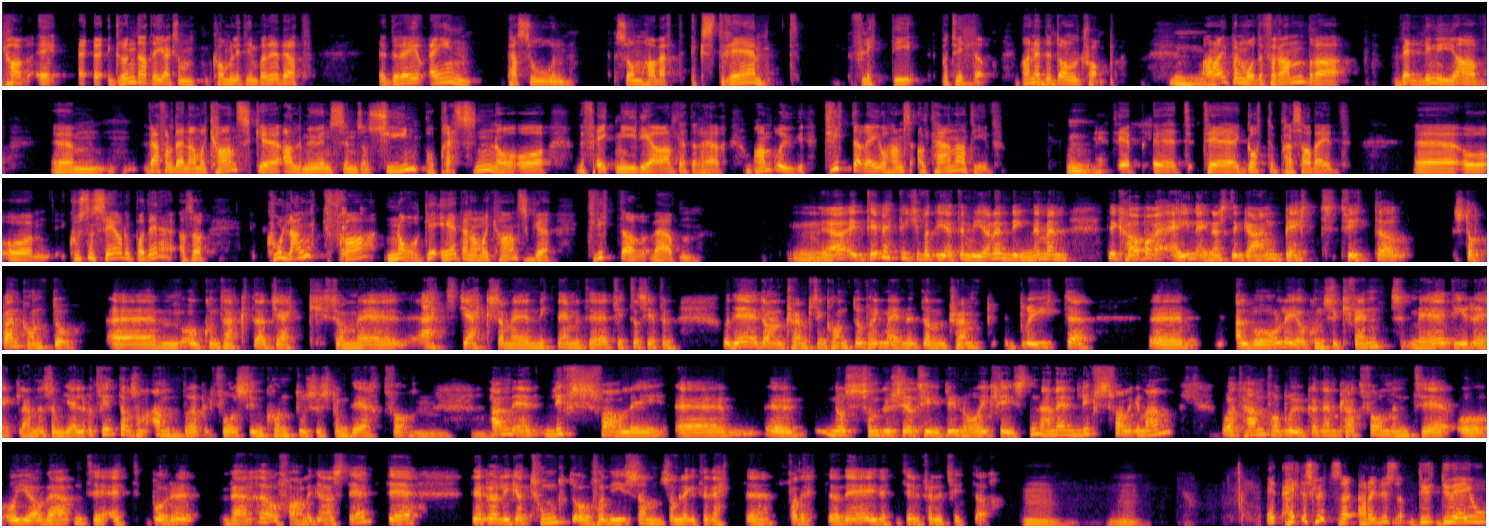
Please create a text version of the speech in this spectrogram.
har, eh, grunnen til at jeg liksom kommer litt inn på det, det er at det er jo én person som har vært ekstremt flittig på Twitter. Han heter Donald Trump. Mm. Han har jo på en måte forandra veldig mye av um, i hvert fall den amerikanske allmuens sånn syn på pressen og, og the fake media og alt dette her. Bruker, Twitter er jo hans alternativ Mm. til, eh, til godt pressearbeid. Uh, og, og hvordan ser du på det? Altså, hvor langt fra Norge er den amerikanske Twitter-verden? Mm, Ja, Det vet jeg ikke fordi at mye av den ligner, men jeg har bare én en eneste gang bedt Twitter stoppe en konto um, og kontakte Jack, som er, at Jack, som er nicknamet til Twitter-sjefen. Og det er Donald Trumps konto, for jeg mener Donald Trump bryter eh, alvorlig og konsekvent med de reglene som gjelder på Twitter, som andre får sin konto suspendert for. Han er livsfarlig, eh, eh, nå, som du ser tydelig nå i krisen. Han er en livsfarlig mann. Og at han får bruke den plattformen til å, å gjøre verden til et både verre og farligere sted, det, det bør ligge tungt overfor de som, som legger til rette for dette. Og det er i dette tilfellet Twitter. Mm. Eh, Helt til slutt så hadde jeg lyst til Du, du er jo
